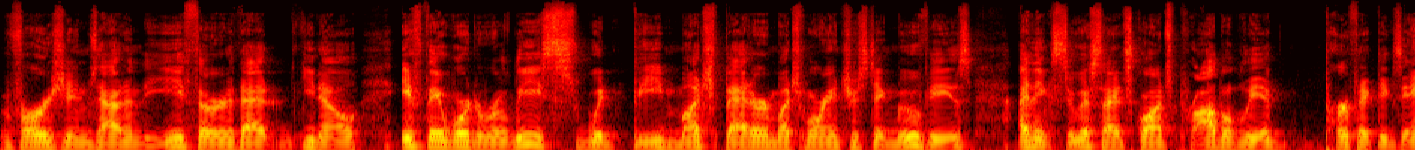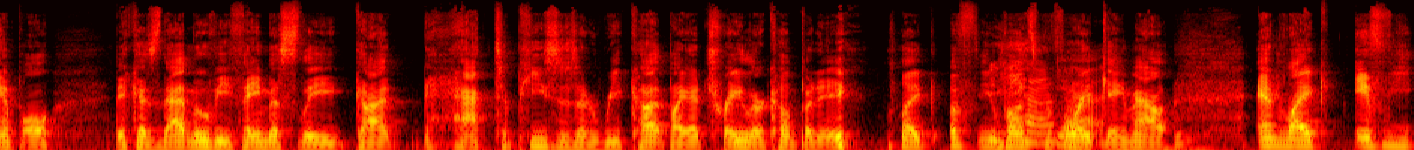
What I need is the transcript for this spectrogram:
versions out in the ether that you know if they were to release would be much better much more interesting movies i think suicide squad's probably a perfect example because that movie famously got hacked to pieces and recut by a trailer company like a few months Yeah. before it came out and like if y-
